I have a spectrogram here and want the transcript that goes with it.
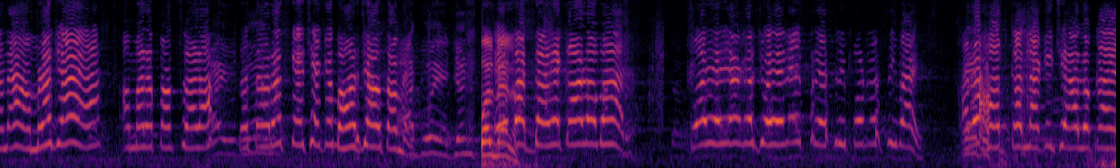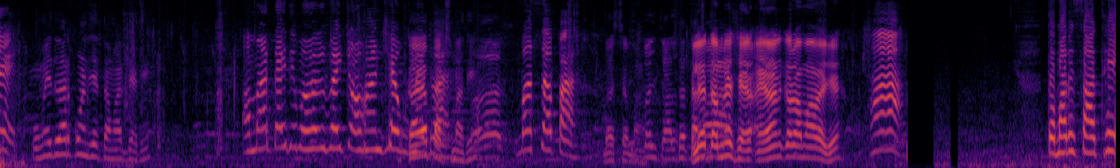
અને હમણાં જાય અમારા પક્ષ વાળા તો તરત કે છે કે બહાર જાઓ તમે. બધાને કાઢો બહાર. કોઈ અહીંયા આગળ જોઈએ નહીં પ્રેસ રિપોર્ટર સિવાય. અરે હાથ કર નાખી છે આ લોકોએ. ઉમેદવાર કોણ છે તમારે ત્યાંથી? અમારે ત્યાંથી મયુરભાઈ ચૌહાણ છે કયા પક્ષમાંથી? બસ સપા. એટલે તમને હેરાન કરવામાં આવે છે? હા. તો સાથે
